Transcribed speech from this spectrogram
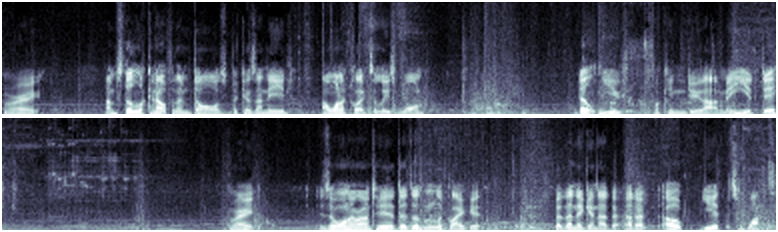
Right. I'm still looking out for them doors because I need... I want to collect at least one. Don't you fucking do that to me, you dick. Right. Is there one around here? That doesn't look like it. But then again, I don't... I don't oh, you twat.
